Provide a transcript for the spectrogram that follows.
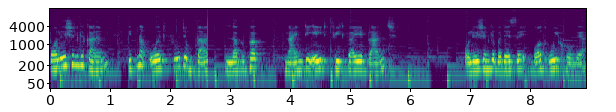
पॉल्यूशन के कारण इतना वेटफुल जो ब्रांच लगभग 98 फीट का ये ब्रांच पॉल्यूशन के वजह से बहुत वीक हो गया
